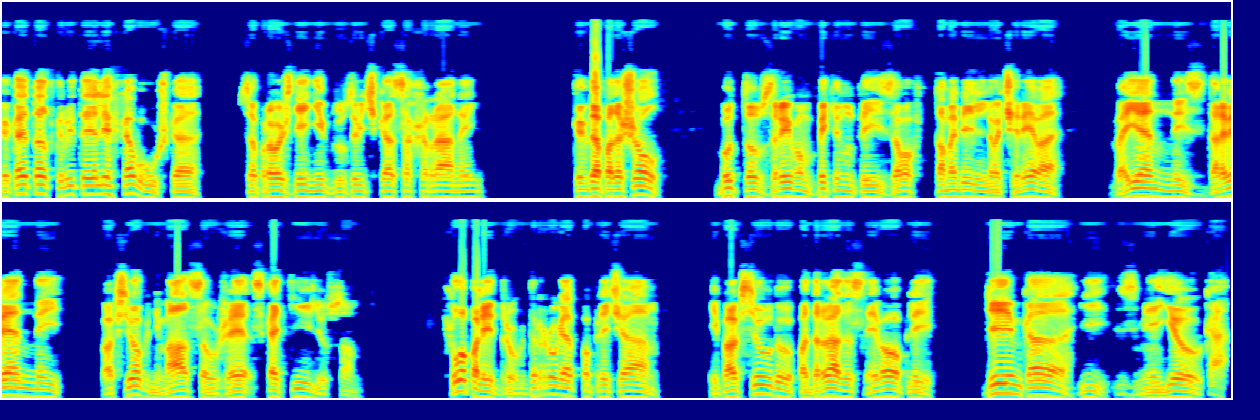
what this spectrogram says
какая-то открытая легковушка в сопровождении грузовичка с охраной. Когда подошел, будто взрывом выкинутый из автомобильного чрева, военный, здоровенный, вовсю обнимался уже с Катилюсом. Хлопали друг друга по плечам, и повсюду под радостные вопли «Димка» и «Змеюка».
